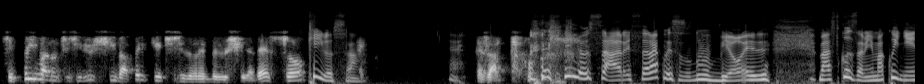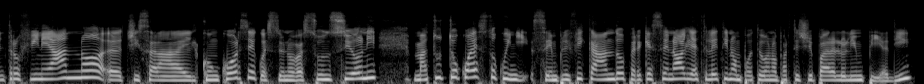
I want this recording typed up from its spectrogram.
Se prima non ci si riusciva, perché ci si dovrebbe riuscire adesso? Chi lo sa? Esatto. Chi lo sa, resterà questo dubbio. Eh, Ma scusami, ma quindi entro fine anno eh, ci sarà il concorso e queste nuove assunzioni, ma tutto questo quindi semplificando perché se no gli atleti non potevano partecipare alle Olimpiadi?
